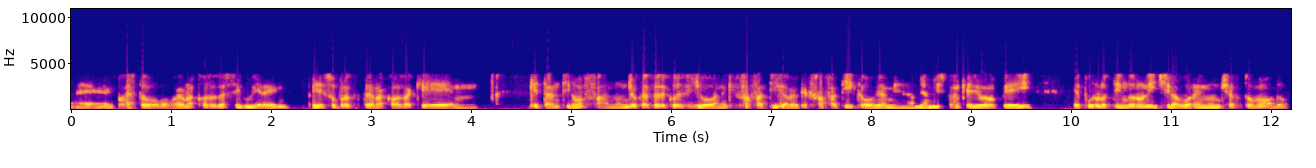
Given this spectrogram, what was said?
Eh, questo è una cosa da seguire e soprattutto è una cosa che, che, tanti non fanno. Un giocatore così giovane che fa fatica, perché fa fatica ovviamente, l'abbiamo visto anche gli europei, eppure lo tengono lì, ci lavorano in un certo modo.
